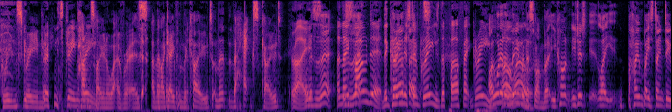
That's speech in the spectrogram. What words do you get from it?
green screen, Green screen Pantone green. or whatever it is. And then I gave them the code and then the hex code. Right. And this is it. And This they found it. The greenest of greens, the perfect green. I wanted Oh, a luminous wow. one, but you can't. You just like home base don't do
